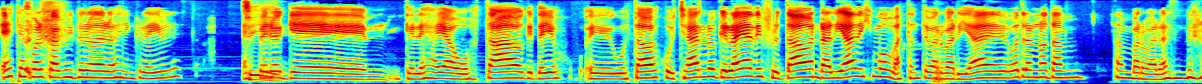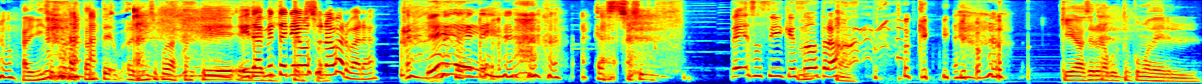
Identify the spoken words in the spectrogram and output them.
este fue el capítulo de Los Increíbles. Sí. Espero que, que les haya gustado, que te haya eh, gustado escucharlo, que lo hayas disfrutado. En realidad dijimos bastante barbaridades, otras no tan, tan bárbaras, pero... Al inicio fue bastante. Al inicio fue bastante. y eh, también teníamos disperso. una bárbara. Eso sí. Eso sí, que es ¿Mm? otra. Ah, que hacer una cuestión como del.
